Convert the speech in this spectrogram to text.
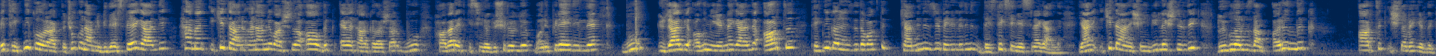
Ve teknik olarak da çok önemli bir desteğe geldi. Hemen iki tane önemli başlığı aldık. Evet arkadaşlar bu haber etkisiyle düşürüldü, manipüle edildi. Bu güzel bir alım yerine geldi. Artı teknik analizde de baktık kendimizce belirlediğimiz destek seviyesine geldi. Yani iki tane şeyi birleştirdik. Duygularımızdan arındık. Artık işleme girdik.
